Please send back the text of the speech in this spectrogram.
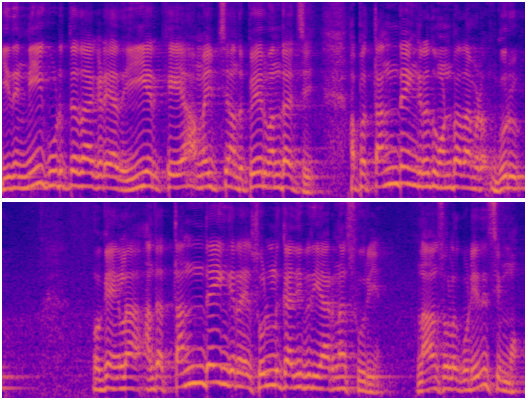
இது நீ கொடுத்ததா கிடையாது. இயற்கையாக அமைச்சு அந்த பேர் வந்தாச்சு. அப்போ தந்தைங்கிறது ஒன்பதாம் இடம். குரு. ஓகேங்களா? அந்த தந்தைங்கிற சொல்லுக்கு அதிபதி யாருன்னா சூரியன். நான் சொல்லக்கூடியது சிம்மம்.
